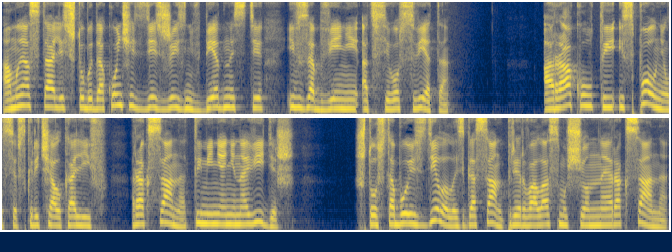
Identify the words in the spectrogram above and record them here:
а мы остались, чтобы докончить здесь жизнь в бедности и в забвении от всего света». «Оракул, ты исполнился!» — вскричал Калиф. «Роксана, ты меня ненавидишь!» «Что с тобою сделалось, Гасан?» — прервала смущенная Роксана.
